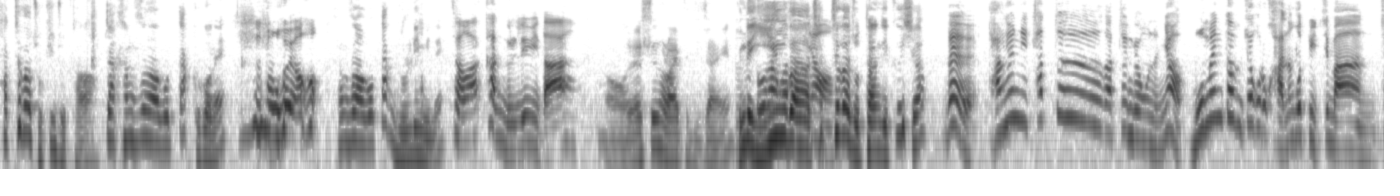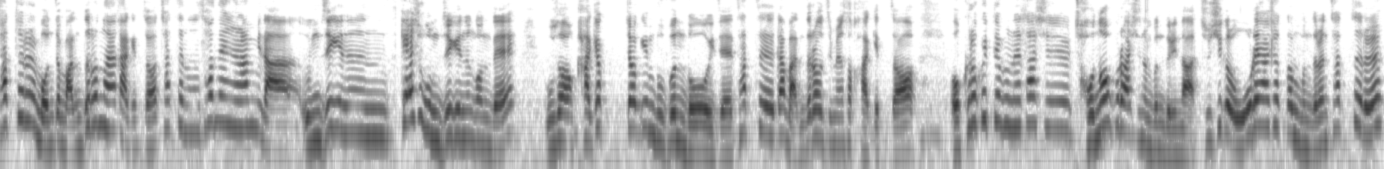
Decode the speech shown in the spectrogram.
차트가 좋긴 좋다. 딱 상승하고 딱 그거네. 뭐요? 상승하고 딱 눌림이네. 정확한 눌림이다. 어, SM 라이프 디자인. 근데 또 이유가. 차트가 좋다는 게 끝이야? 네, 당연히 차트 같은 경우는요, 모멘텀적으로 가는 것도 있지만, 차트를 먼저 만들어 놔야 가겠죠. 차트는 선행을 합니다. 움직이는, 계속 움직이는 건데, 우선 가격적인 부분도 이제 차트가 만들어지면서 가겠죠. 어, 그렇기 때문에 사실 전업을 하시는 분들이나 주식을 오래 하셨던 분들은 차트를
